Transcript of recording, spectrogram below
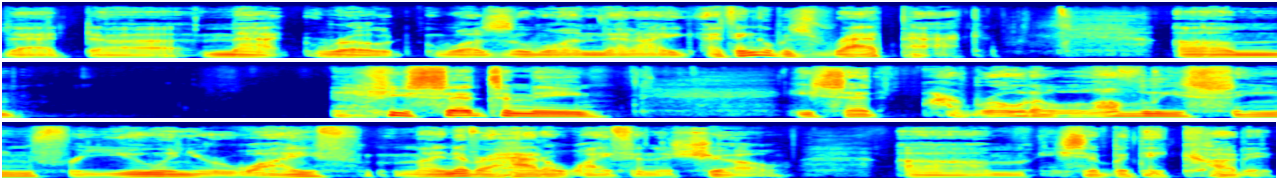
that uh, Matt wrote was the one that I, I think it was Rat Pack. Um, he said to me, he said, I wrote a lovely scene for you and your wife. I never had a wife in the show. Um, he said, but they cut it.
